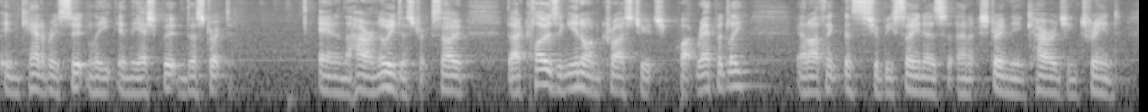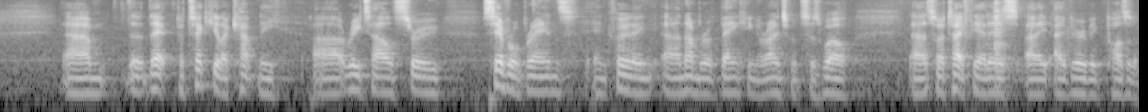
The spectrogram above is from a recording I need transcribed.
in Canterbury, certainly in the Ashburton district and in the Hurunui district. So they're closing in on Christchurch quite rapidly and I think this should be seen as an extremely encouraging trend. Um, the, that particular company uh, retails through several brands, including a number of banking arrangements as well. Uh, so I take that as a, a, very big positive.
